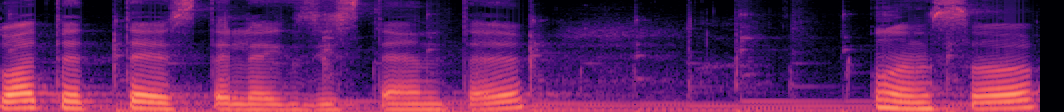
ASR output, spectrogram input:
toate testele existente, însă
